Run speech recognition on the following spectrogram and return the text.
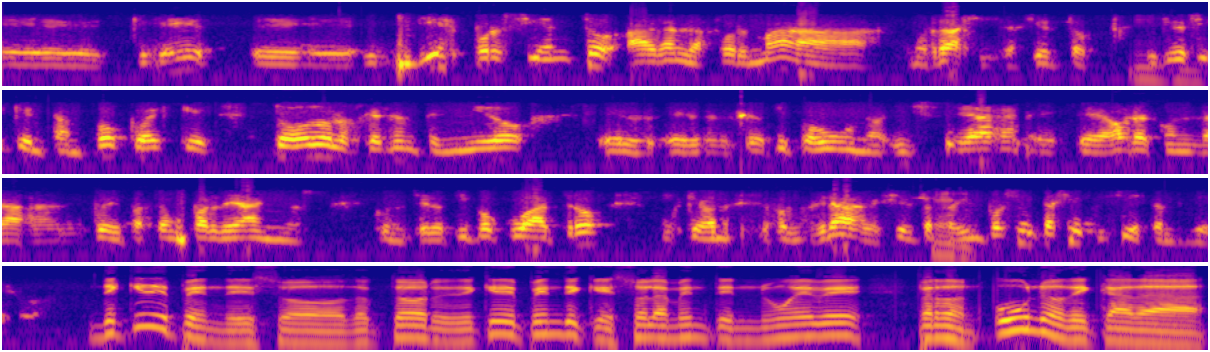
eh, que eh, un 10% hagan la forma hemorrágica, ¿cierto? Y quiero decir que tampoco es que todos los que hayan tenido el, el serotipo 1 y sean este, ahora con la, después de pasar un par de años con el serotipo 4, es que van a ser de forma grave, ¿cierto? Claro. Hay un porcentaje que sí está en riesgo. ¿De qué depende eso, doctor? ¿De qué depende que solamente nueve, perdón, uno de cada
